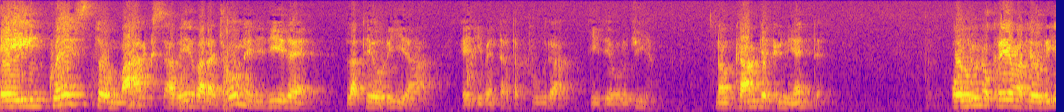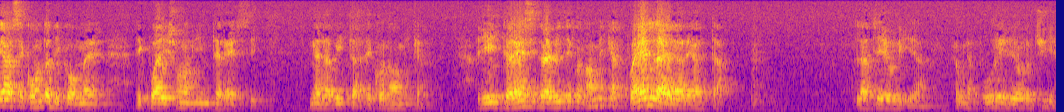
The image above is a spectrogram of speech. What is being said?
E in questo Marx aveva ragione di dire la teoria è diventata pura ideologia, non cambia più niente. Ognuno crea una teoria a seconda di, come, di quali sono gli interessi nella vita economica. Gli interessi della vita economica, quella è la realtà. La teoria è una pura ideologia.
